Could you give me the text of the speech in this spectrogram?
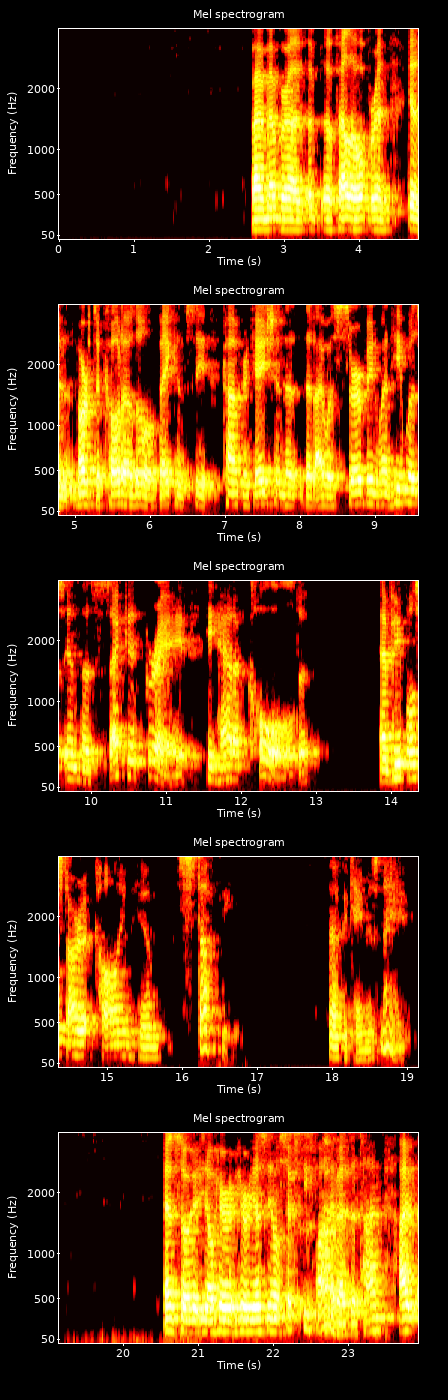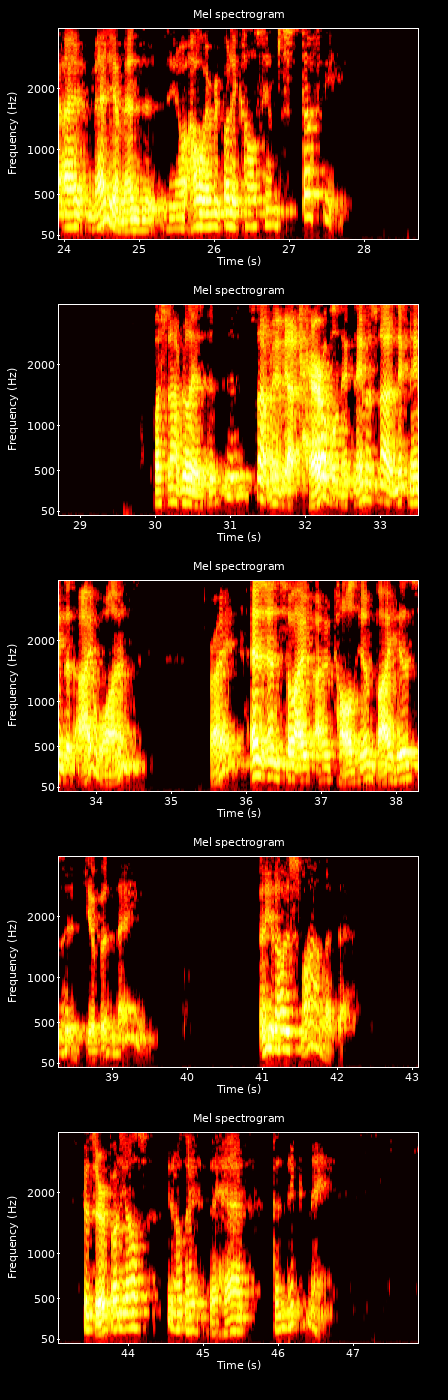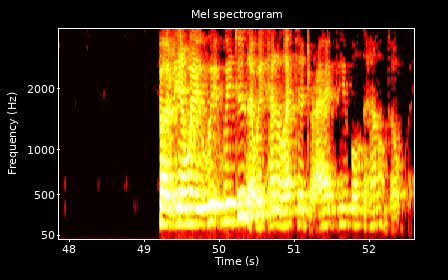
I remember a, a, fellow over in, in North Dakota, a little vacancy congregation that, that I was serving, when he was in the second grade, he had a cold, and people started calling him Stuffy. That became his name. And so, you know, here, here he is, you know, 65 at the time I, I met him, and, you know, how everybody calls him Stuffy. Well, it's not really, a, it's not maybe a terrible nickname. It's not a nickname that I want, right? And, and so I, I called him by his given name. And he'd always smile at that. Because everybody else, you know, they, they had the nickname. But, you know, we, we, we do that. We kind of like to drag people down, don't we?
